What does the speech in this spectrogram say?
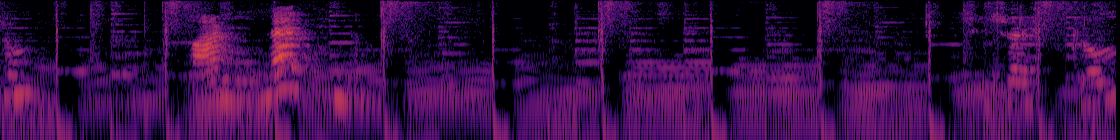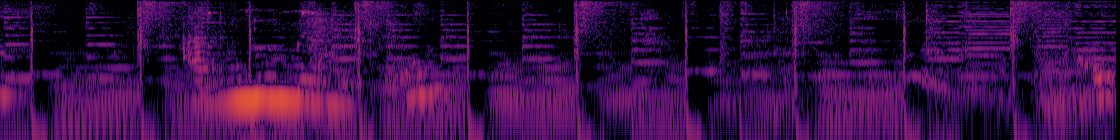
Дальше. Понятно. Сейчас ждем одну минутку. Ну.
